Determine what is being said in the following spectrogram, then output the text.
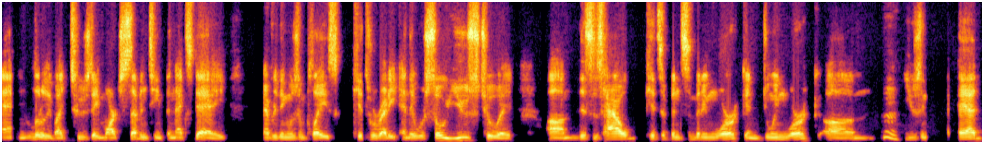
And literally by Tuesday, March 17th, the next day, everything was in place kids were ready and they were so used to it um, this is how kids have been submitting work and doing work um, hmm. using ipad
